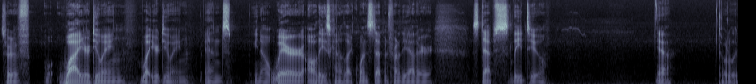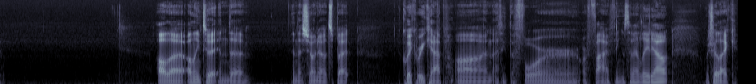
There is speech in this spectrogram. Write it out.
sort of why you're doing what you're doing and you know where all these kind of like one step in front of the other steps lead to. Yeah. Totally. I'll uh, I'll link to it in the in the show notes, but quick recap on I think the four or five things that I laid out, which are like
